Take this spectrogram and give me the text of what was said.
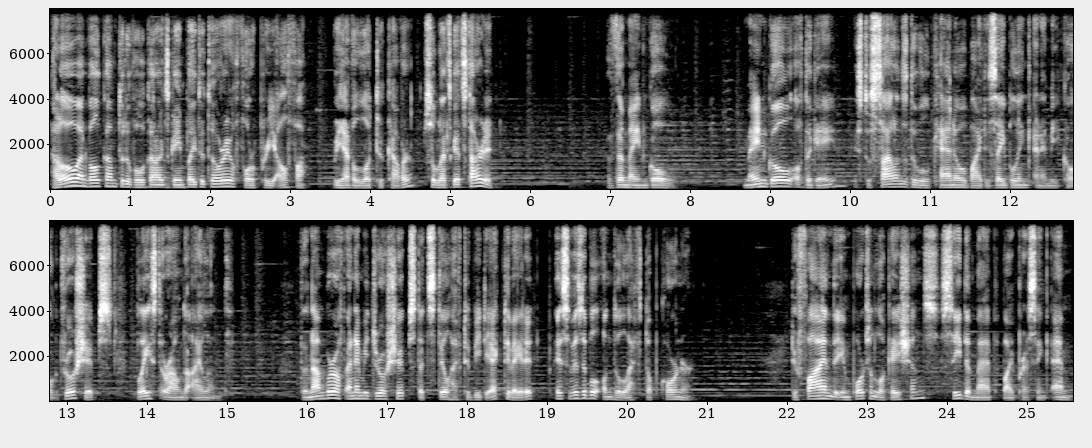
Hello and welcome to the Volcanoids gameplay tutorial for pre-alpha. We have a lot to cover, so let's get started. The main goal. Main goal of the game is to silence the volcano by disabling enemy drill ships placed around the island. The number of enemy drill ships that still have to be deactivated is visible on the left top corner. To find the important locations, see the map by pressing M.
